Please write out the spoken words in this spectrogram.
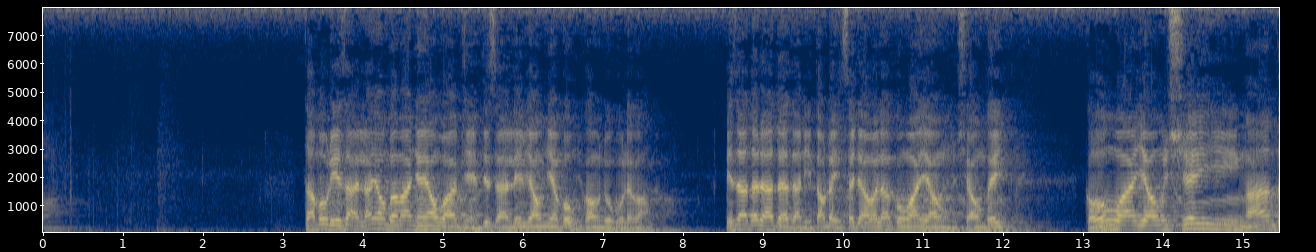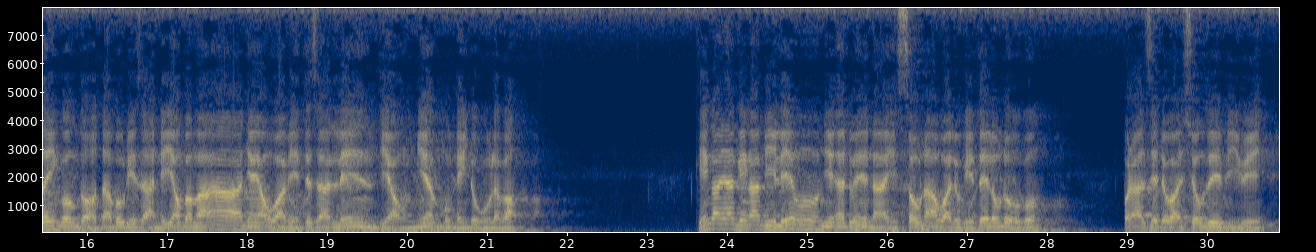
သမုဒ္ဒေသလာရောက်ဗမာညံရောက်ဝါဖြင့်တစ္ဆာလင်းပြောင်းမြတ်ဘုံခေါင်းတို့ကို၎င်းပိဇာတရတတန်ဤတောက်တိုက်စကြဝဠာကုံဝါရောင်ရှောင်းဖိတ်ကုံဝါရောင်ရှိန်ငါးသိန်းကုန်သောတဗုဒ္ဓေသနေရောက်ဗမာညံရောက်ဝါဖြင့်တစ္ဆာလင်းပြောင်းမြတ်မှုလိန်တို့ကို၎င်းခင်ကာယခင်ကာပြည်လင်းမြေအတွင်း၌စုံနာဝါလူကေတဲလုံးတို့ကိုပရာဇစ်တော်ရှုံးစေပြီး၍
